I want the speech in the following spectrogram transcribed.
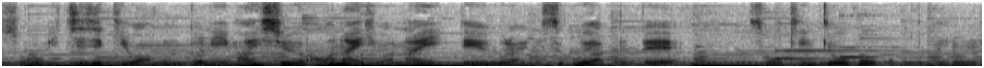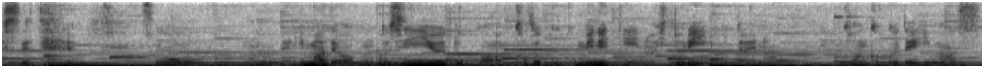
そう一時期は本当に毎週会わない日はないっていうぐらいにすごい会っててそう近況報告とかいろいろしてて そうなので今では本当親友とか家族コミュニティの一人みたいな感覚でいます。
